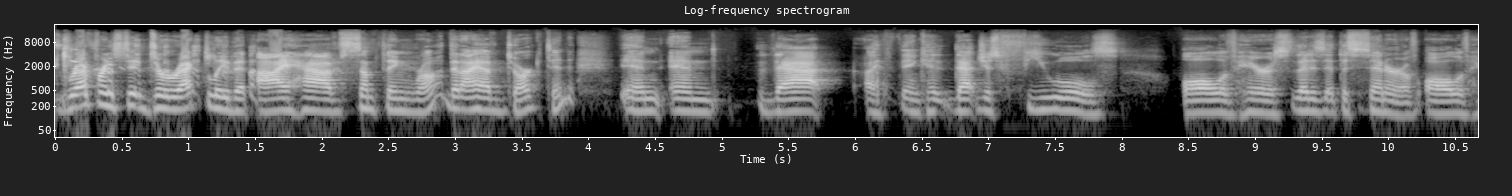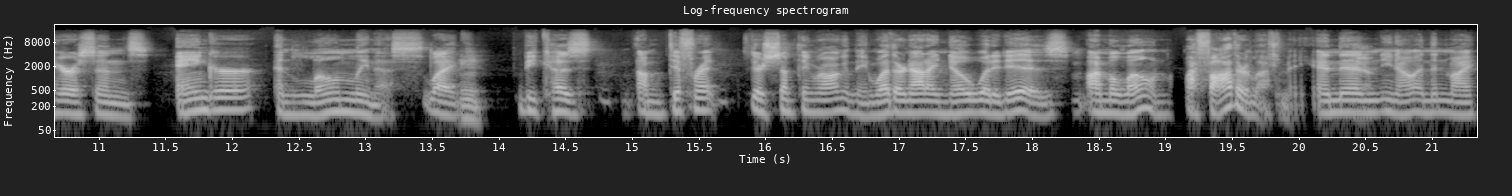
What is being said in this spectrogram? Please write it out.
referenced it directly that I have something wrong, that I have dark tend and and that I think that just fuels all of Harris. That is at the center of all of Harrison's anger and loneliness. Like mm. because I'm different, there's something wrong with me, and whether or not I know what it is, I'm alone. My father left me, and then you know, and then my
